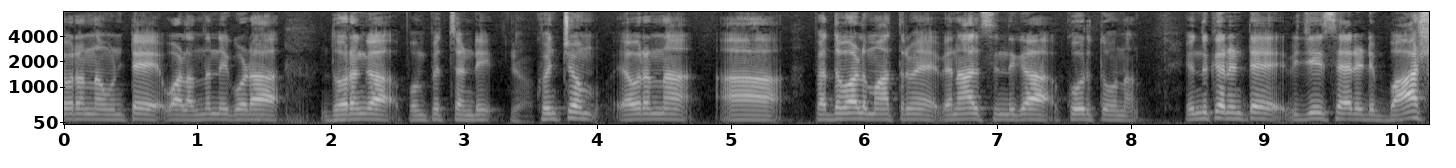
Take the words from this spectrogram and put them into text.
ఎవరన్నా ఉంటే వాళ్ళందరినీ కూడా దూరంగా పంపించండి. కొంచెం ఎవరన్నా పెద్దవాళ్ళు మాత్రమే వినాల్సిందిగా కోరుతూ ఉన్నాను. ఎందుకనంటే విజయసాయిరెడ్డి భాష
